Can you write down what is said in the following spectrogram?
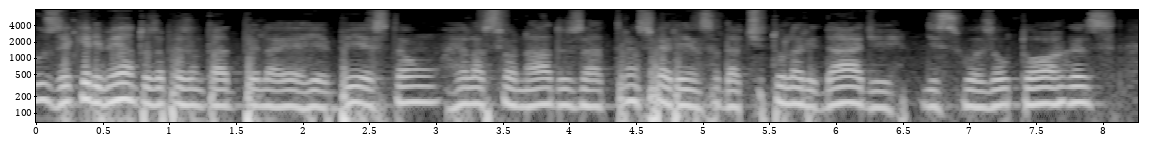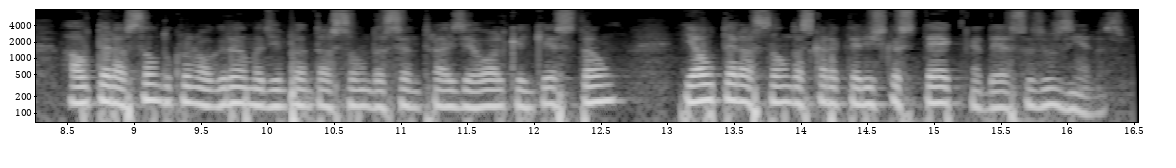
Os requerimentos apresentados pela REB estão relacionados à transferência da titularidade de suas outorgas, à alteração do cronograma de implantação das centrais eólicas em questão e à alteração das características técnicas dessas usinas.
